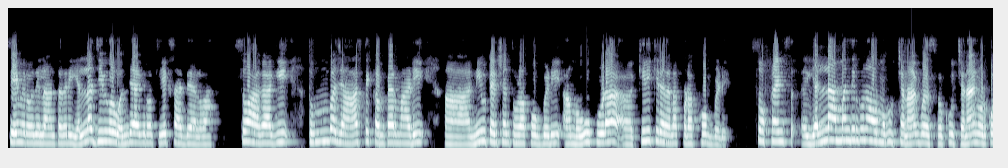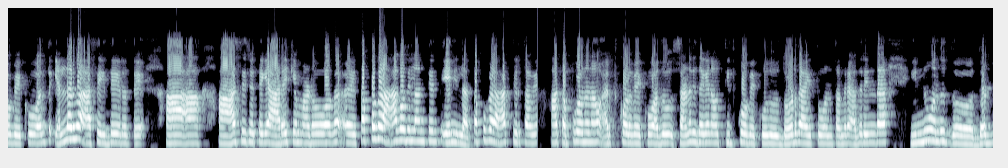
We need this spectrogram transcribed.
ಸೇಮ್ ಇರೋದಿಲ್ಲ ಅಂತಂದ್ರೆ ಎಲ್ಲಾ ಜೀವಿಗಳು ಒಂದೇ ಆಗಿರೋಕ್ ಹೇಗ್ ಸಾಧ್ಯ ಅಲ್ವಾ? ಸೊ ಹಾಗಾಗಿ ತುಂಬಾ ಜಾಸ್ತಿ ಕಂಪೇರ್ ಮಾಡಿ, ಆ, ನೀವು ಟೆನ್ಷನ್ ತೊಳಕ್ ಹೋಗ್ಬೇಡಿ, ಆ ಮಗು ಕೂಡ ಕಿರಿಕಿರಿ ಅದೆಲ್ಲ ಕೊಡಕ್ ಹೋಗ್ಬೇಡಿ. ಸೊ ಫ್ರೆಂಡ್ಸ್ ಎಲ್ಲ ಅಮ್ಮಂದಿರ್ಗುನು ಅವ್ರ ಮಗು ಚೆನ್ನಾಗಿ ಬೆಳೆಸ್ಬೇಕು, ಚೆನ್ನಾಗಿ ನೋಡ್ಕೋಬೇಕು ಅಂತ ಎಲ್ಲರಿಗೂ ಆಸೆ ಇದ್ದೇ ಇರುತ್ತೆ. ಆ, ಆ- ಆಸೆ ಜೊತೆಗೆ ಆರೈಕೆ ಮಾಡುವಾಗ ತಪ್ಪುಗಳು ಆಗೋದಿಲ್ಲ ಅಂತ ಏನಿಲ್ಲ. ತಪ್ಪುಗಳು ಆಗ್ತಿರ್ತಾವೆ. ಆ ತಪ್ಪುಗಳನ್ನ ನಾವು ಅರ್ಥಕೊಳ್ಬೇಕು ಅದು ಸಣ್ಣದಿದ್ದಾಗೆ ನಾವು ತಿದ್ಕೋಬೇಕು. ದೊಡ್ಡದಾಯ್ತು ಅಂತಂದ್ರೆ ಅದರಿಂದ ಇನ್ನೂ ಒಂದು ದೊಡ್ಡ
